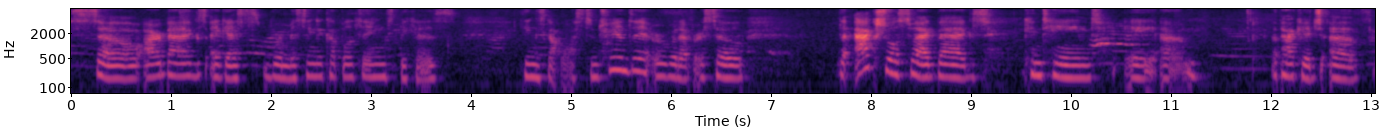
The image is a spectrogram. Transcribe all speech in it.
So our bags, I guess, were missing a couple of things because things got lost in transit or whatever. So the actual swag bags contained a um, a package of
